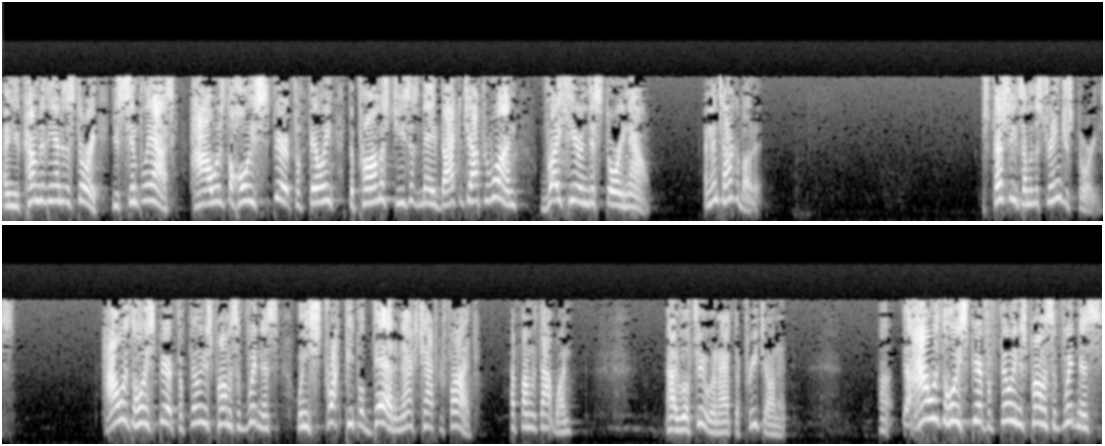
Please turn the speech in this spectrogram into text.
and you come to the end of the story. You simply ask, how is the Holy Spirit fulfilling the promise Jesus made back in chapter 1 right here in this story now? And then talk about it. Especially in some of the stranger stories. How is the Holy Spirit fulfilling His promise of witness when He struck people dead in Acts chapter 5? Have fun with that one. I will too when I have to preach on it. Uh, how is the Holy Spirit fulfilling His promise of witness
